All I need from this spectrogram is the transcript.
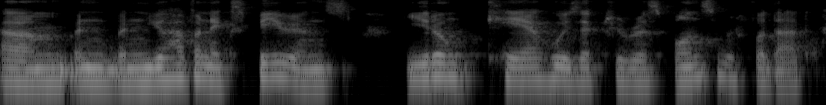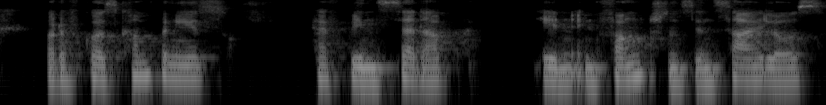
um, when, when you have an experience, you don't care who is actually responsible for that. But of course, companies have been set up in, in functions, in silos,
